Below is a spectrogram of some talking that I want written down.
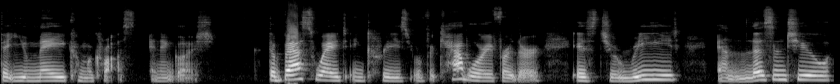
that you may come across in English. The best way to increase your vocabulary further is to read and listen to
